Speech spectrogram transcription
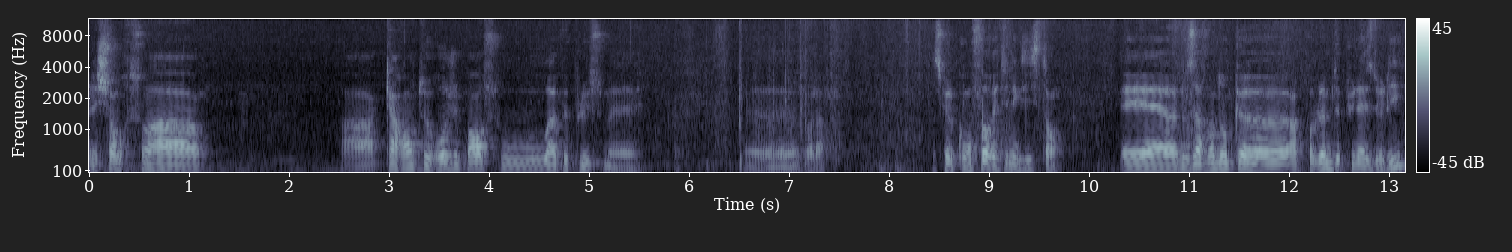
les chambres sont à, à 40 euros je pense ou un peu plus mais voilà parce que le confort est inexistant. Et nous avons donc un problème de punaise de lit.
